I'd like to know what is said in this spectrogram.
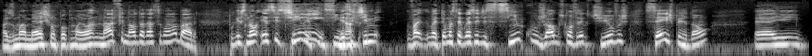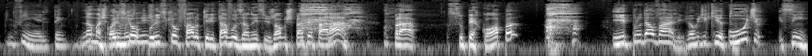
mas uma mescla um pouco maior na final da Taça Guanabara. Porque senão esse time, Sim, sim, esse time vai, vai ter uma sequência de cinco jogos consecutivos, seis, perdão, é, e enfim, ele tem. Não, mas por isso, que eu, por isso que eu falo que ele estava usando esses jogos para preparar para Supercopa e pro Del Valle. Jogo de Quito. O último, sim.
